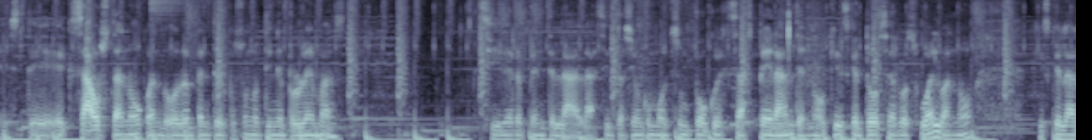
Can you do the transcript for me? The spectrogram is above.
este, exhausta, ¿no? Cuando de repente pues, uno tiene problemas. Si de repente la, situación como es un poco exasperante, ¿no? Quieres que todo se resuelva, ¿no? Quieres que la,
